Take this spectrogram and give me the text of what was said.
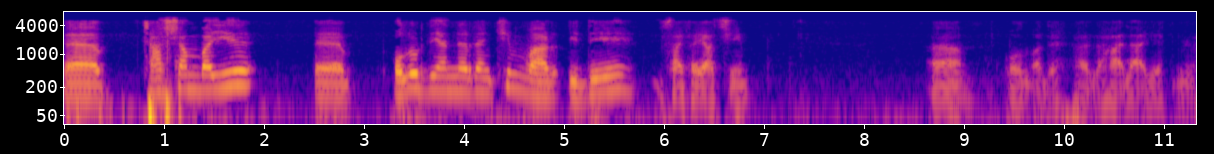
Ee, çarşambayı e, olur diyenlerden kim var idi? Sayfayı açayım. Ee, olmadı. Hala, hala yetmiyor.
